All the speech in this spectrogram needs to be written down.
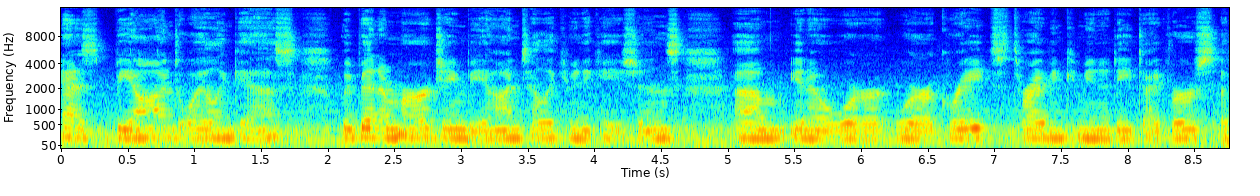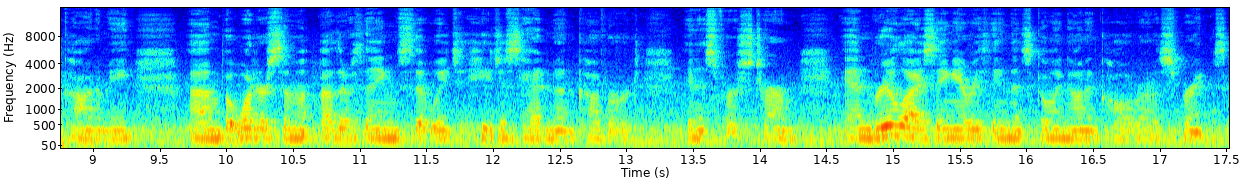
as beyond oil and gas. We've been emerging beyond telecommunications. Um, you know, we're, we're a great, thriving community, diverse economy. Um, but what are some other things that we he just hadn't uncovered in his first term? And realizing everything that's going on in Colorado Springs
